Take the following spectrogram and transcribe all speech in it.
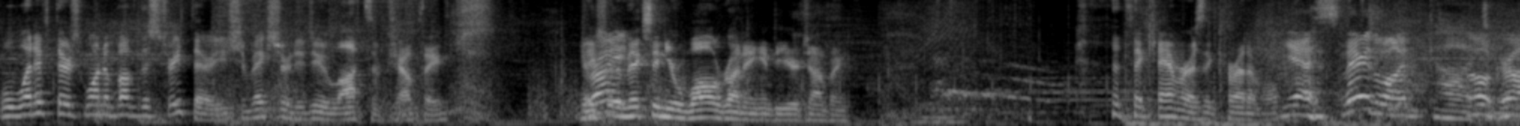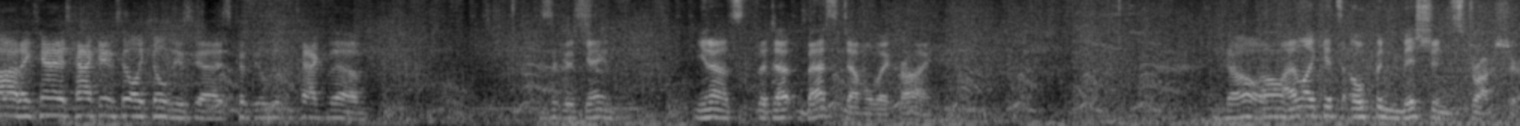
Well, what if there's one above the street there? You should make sure to do lots of jumping. Make You're sure to mix in your wall running into your jumping. the camera is incredible. Yes, there's one. God Oh god, I can't attack it until I kill these guys because you'll just attack them. It's a good game. You know, it's the de- best Devil May Cry. No. I like its open mission structure.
